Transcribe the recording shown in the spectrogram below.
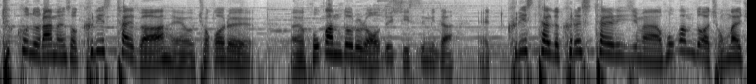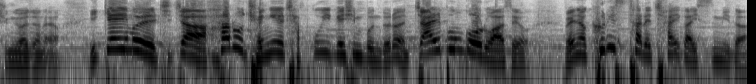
특훈을 하면서 크리스탈과 예, 저거를 호감도를 얻을 수 있습니다. 예, 크리스탈도 크리스탈이지만 호감도가 정말 중요하잖아요. 이 게임을 진짜 하루 종일 잡고 계신 분들은 짧은 거로 하세요. 왜냐 크리스탈의 차이가 있습니다.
